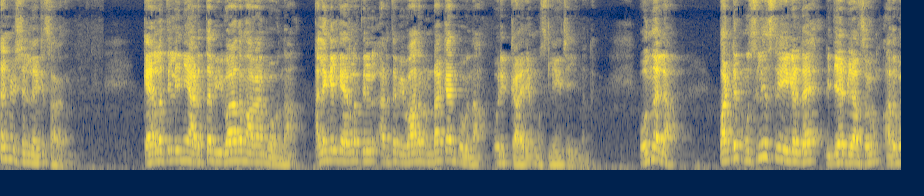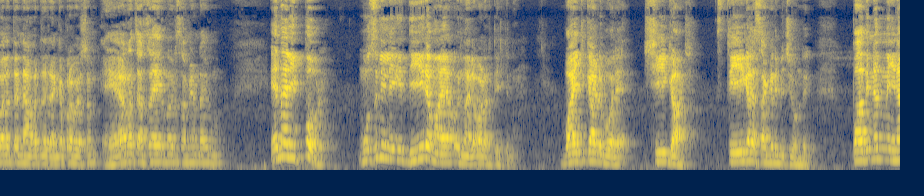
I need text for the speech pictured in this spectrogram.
ടെൻ വിഷനിലേക്ക് സ്വാഗതം. കേരളത്തിൽ ഇനി അടുത്ത വിവാദമാകാൻ പോകുന്ന അല്ലെങ്കിൽ കേരളത്തിൽ അടുത്ത വിവാദം ഉണ്ടാക്കാൻ പോകുന്ന ഒരു കാര്യം മുസ്ലിം ലീഗ് ചെയ്യുന്നുണ്ട്. ഒന്നല്ല പണ്ട് മുസ്ലിം സ്ത്രീകളുടെ വിദ്യാഭ്യാസവും അതുപോലെ തന്നെ അവരുടെ രംഗപ്രവേശം ഏറെ ചർച്ചയായിരുന്ന ഒരു സമയം ഉണ്ടായിരുന്നു. എന്നാൽ ഇപ്പോൾ മുസ്ലിം ലീഗ് ധീരമായ ഒരു നിലപാടെടുത്തിരിക്കുന്നു വൈറ്റ് കാർഡ് പോലെ ഷീ ഗാർഡ് സ്ത്രീകളെ സംഘടിപ്പിച്ചുകൊണ്ട് പതിനൊന്നിന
